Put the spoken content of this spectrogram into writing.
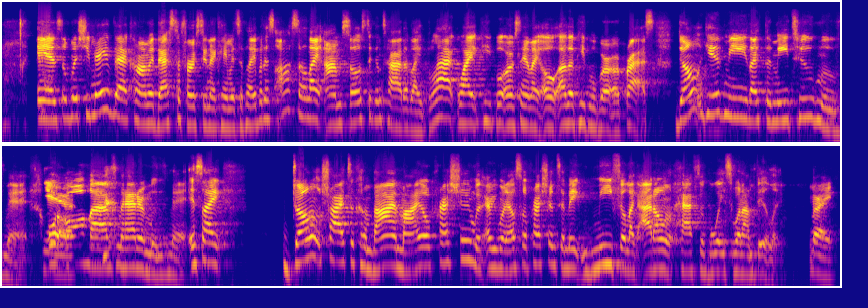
And so when she made that comment, that's the first thing that came into play. But it's also like I'm so sick and tired of like black white people are saying like, oh, other people were oppressed. Don't give me like the Me Too movement yeah. or All Lives Matter movement. It's like don't try to combine my oppression with everyone else's oppression to make me feel like I don't have to voice what I'm feeling. Right.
